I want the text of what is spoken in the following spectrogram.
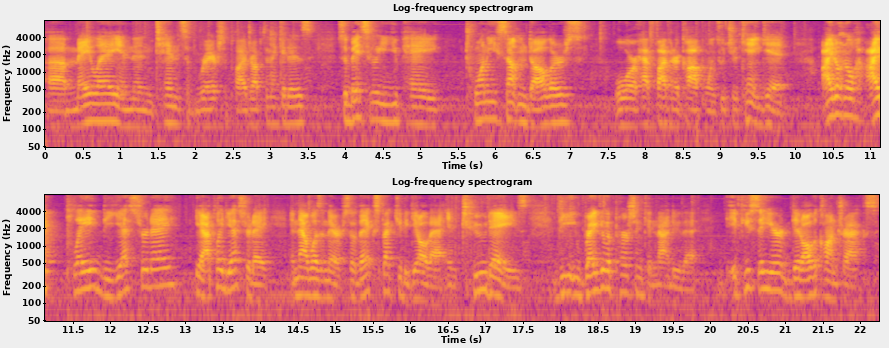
uh, melee, and then 10 rare supply drops, I think it is. So basically, you pay 20 something dollars or have 500 COD points, which you can't get. I don't know. I played yesterday. Yeah, I played yesterday, and that wasn't there. So they expect you to get all that in two days. The regular person cannot do that. If you sit here, did all the contracts,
